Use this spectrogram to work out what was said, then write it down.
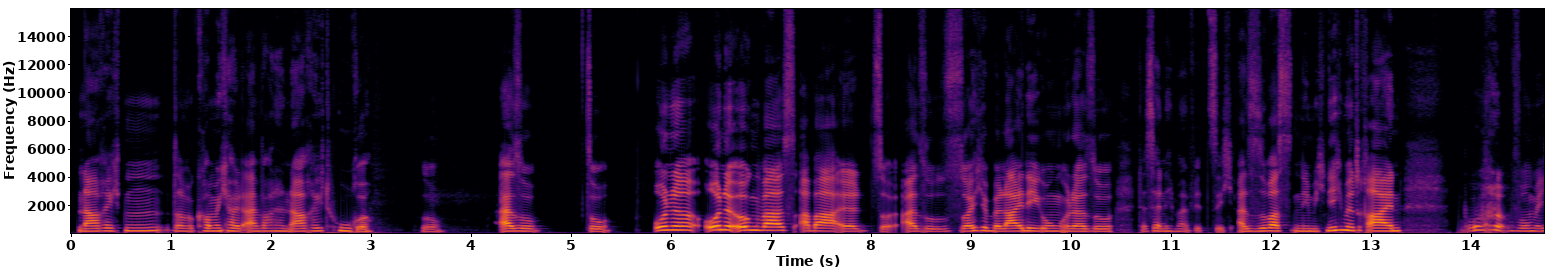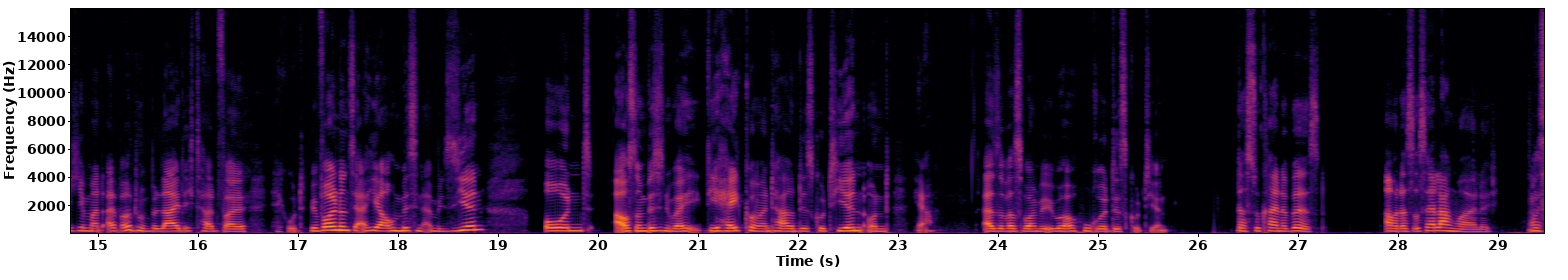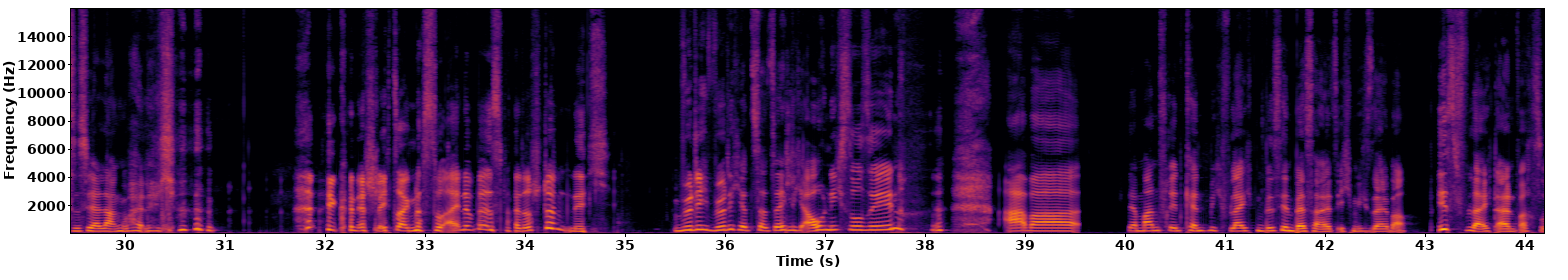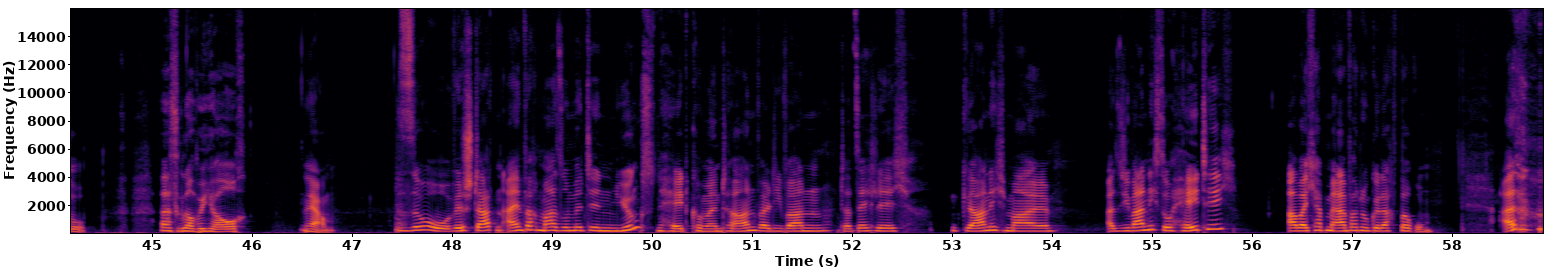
Nachrichten, da bekomme ich halt einfach eine Nachricht, Hure. So. Also, so. Ohne, ohne irgendwas, aber also, also solche Beleidigungen oder so, das ist ja nicht mal witzig. Also sowas nehme ich nicht mit rein, wo, wo mich jemand einfach nur beleidigt hat, weil, ja gut, wir wollen uns ja hier auch ein bisschen amüsieren und auch so ein bisschen über die Hate-Kommentare diskutieren und ja, also was wollen wir über Hure diskutieren? Dass du keine bist. Aber das ist ja langweilig. Das ist ja langweilig. wir können ja schlecht sagen, dass du eine bist, weil das stimmt nicht. Würde ich, würde ich jetzt tatsächlich auch nicht so sehen. Aber der Manfred kennt mich vielleicht ein bisschen besser als ich mich selber. Ist vielleicht einfach so. Das glaube ich auch. Ja. So, wir starten einfach mal so mit den jüngsten Hate-Kommentaren, weil die waren tatsächlich gar nicht mal. Also, die waren nicht so hatig, aber ich habe mir einfach nur gedacht, warum. Also. ich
